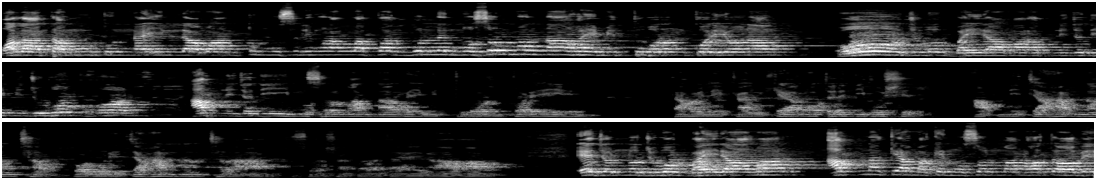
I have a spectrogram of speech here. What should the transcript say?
ওয়ালা ইল্লা মুসলিমুন, আল্লাহ পাক বললেন, মুসলমান না হয়ে মৃত্যুবরণ করিও না। ও যুবক ভাইরা আমার, আপনি যদি যুবক হন, আপনি যদি মুসলমান না হয়ে মৃত্যুবরণ করেন। তাহলে কালকে আমাদের দিবসে আপনি জাহান নাম ছাড়া, কবরে জাহান নাম ছাড়া আর কিছু আশা করা যায় না। এজন্য যুবক ভাইরা আমার, আপনাকে আমাকে মুসলমান হতে হবে।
